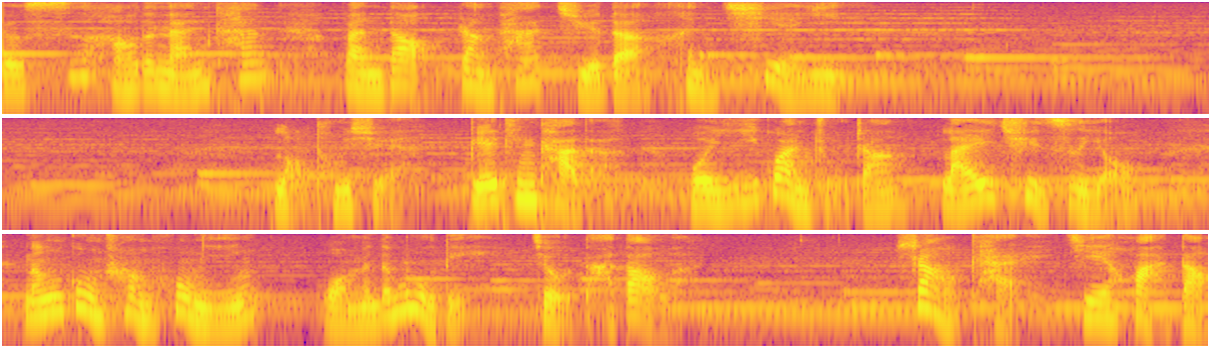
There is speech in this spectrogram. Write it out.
有丝毫的难堪，反倒让他觉得很惬意。老同学，别听他的。我一贯主张来去自由，能共创共赢，我们的目的就达到了。邵凯接话道：“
